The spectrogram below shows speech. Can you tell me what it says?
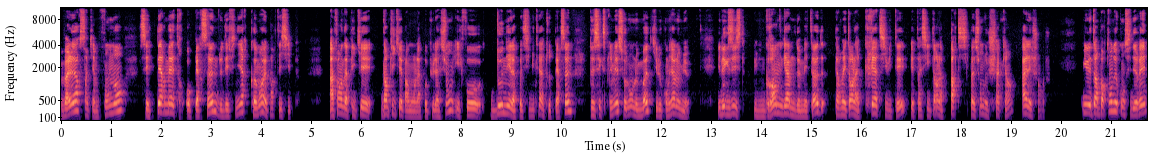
valeur, cinquième fondement, c'est permettre aux personnes de définir comment elles participent. Afin d'impliquer la population, il faut donner la possibilité à toute personne de s'exprimer selon le mode qui lui convient le mieux. Il existe une grande gamme de méthodes permettant la créativité et facilitant la participation de chacun à l'échange. Il est important de considérer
